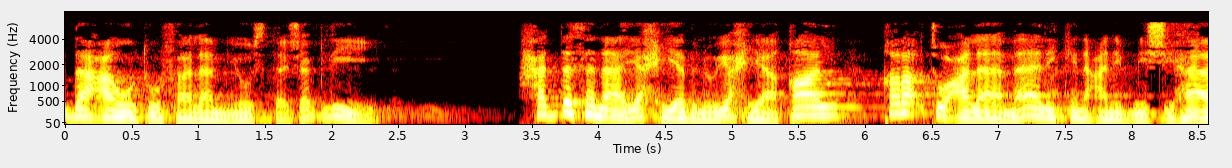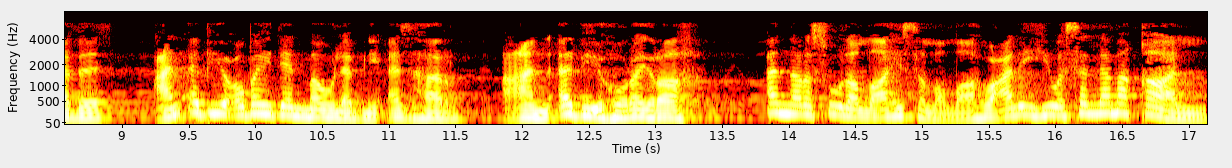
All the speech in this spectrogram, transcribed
دعوت فلم يستجب لي. حدثنا يحيى بن يحيى قال قرأت على مالك عن ابن شهاب عن أبي عبيد مولى بن أزهر عن أبي هريرة أن رسول الله صلى الله عليه وسلم قال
